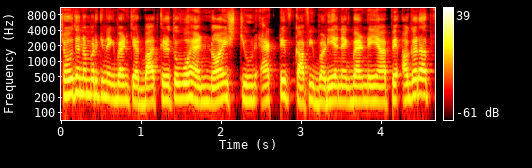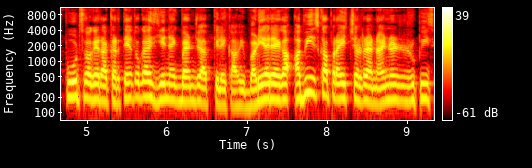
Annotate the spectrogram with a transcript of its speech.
चौथे नंबर की नेक बैंड की बात करें तो वो है नॉइस ट्यून एक्टिव काफ़ी बढ़िया नेक बैंड है यहाँ पे। अगर आप स्पोर्ट्स वगैरह करते हैं तो गाइज़ ये नेक बैंड जो आपके लिए काफ़ी बढ़िया रहेगा। अभी इसका प्राइस चल रहा है nine hundred rupees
